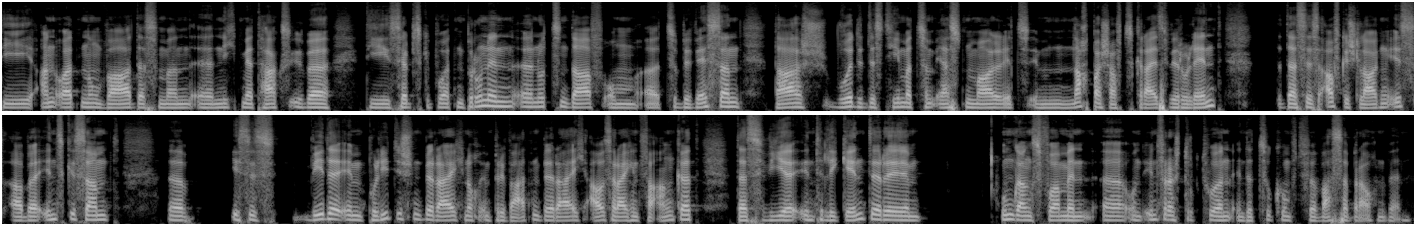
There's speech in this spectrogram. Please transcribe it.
die Anordnung war, dass man äh, nicht mehr tagsüber die selbstgebohrten Brunnen äh, nutzen darf, um äh, zu bewässern. Da wurde das Thema zum ersten Mal jetzt im Nachbarschaftskreis virulent, dass es aufgeschlagen ist. Aber insgesamt ist es weder im politischen Bereich noch im privaten Bereich ausreichend verankert, dass wir intelligentere Umgangsformen äh, und Infrastrukturen in der Zukunft für Wasser brauchen werden.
